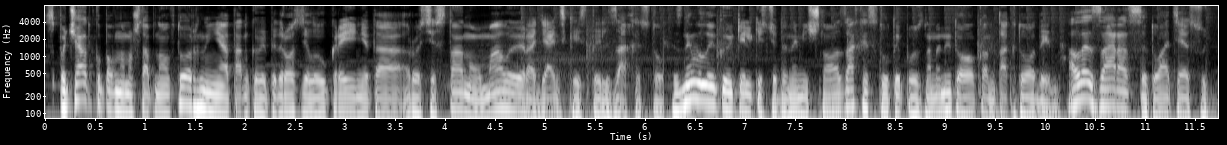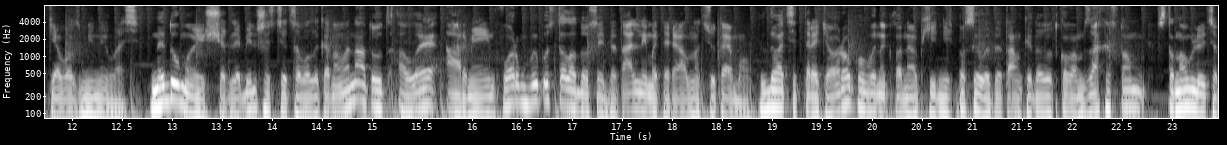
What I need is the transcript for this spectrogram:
Спочатку повномасштабного вторгнення танкові підрозділи України та Росістану мали радянський стиль захисту з невеликою кількістю динамічного захисту, типу знаменитого контакту 1 Але зараз ситуація суттєво змінилась. Не думаю, що для більшості це велика новина тут, але армія інформ випустила досить детальний матеріал на цю тему. З 23-го року виникла необхідність посилити танки додатковим захистом, встановлюються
